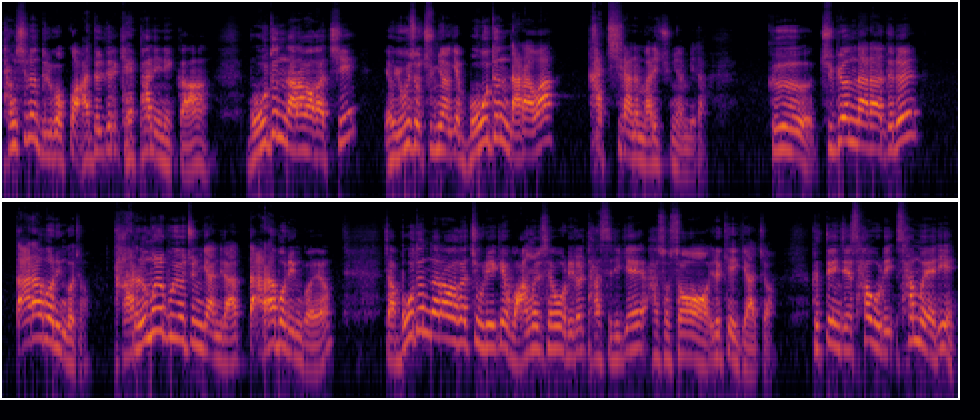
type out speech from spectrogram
당신은 늙었고 아들들이 개판이니까 모든 나라와 같이 여기서 중요한 게 모든 나라와 같이라는 말이 중요합니다. 그 주변 나라들을 따라버린 거죠. 다름을 보여준 게 아니라 따라버린 거예요. 자, 모든 나라와 같이 우리에게 왕을 세워 우리를 다스리게 하소서 이렇게 얘기하죠. 그때 이제 사울이 사무엘이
